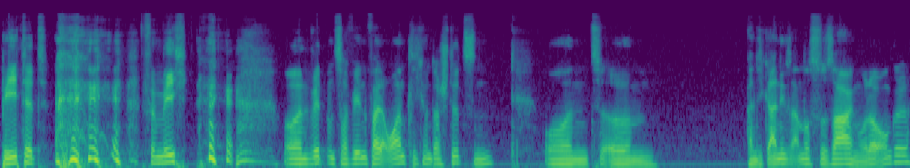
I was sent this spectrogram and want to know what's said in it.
betet für mich und wird uns auf jeden Fall ordentlich unterstützen. Und ähm, kann ich gar nichts anderes zu sagen, oder Onkel?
